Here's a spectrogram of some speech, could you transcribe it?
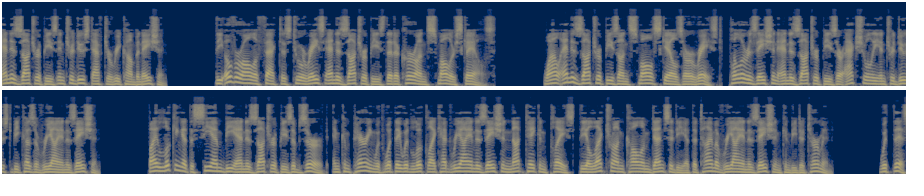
anisotropies introduced after recombination. The overall effect is to erase anisotropies that occur on smaller scales. While anisotropies on small scales are erased, polarization anisotropies are actually introduced because of reionization. By looking at the CMB anisotropies observed, and comparing with what they would look like had reionization not taken place, the electron column density at the time of reionization can be determined. With this,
